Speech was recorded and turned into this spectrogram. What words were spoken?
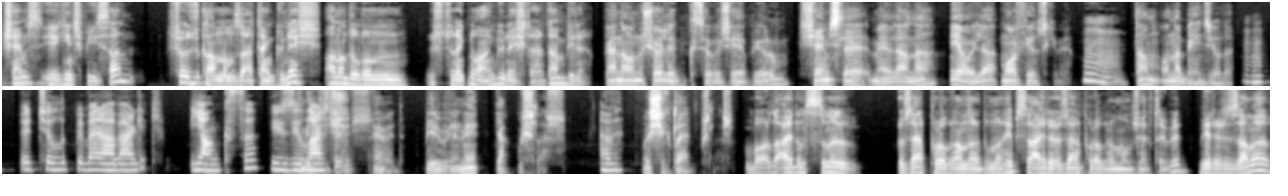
Şems ilginç bir insan. Sözlük anlamı zaten güneş. Anadolu'nun üstüne doğan güneşlerden biri. Ben onu şöyle kısa bir şey yapıyorum. Şems'le Mevlana, Neo'yla Morpheus gibi. Hı. Tam ona benziyorlar. Hı hı. Üç yıllık bir beraberlik yankısı yüzyıllar Müthiş. sürmüş. Evet. Birbirini yakmışlar. Evet. Işıkla yakmışlar. Bu arada ayrıntısını özel programlar bunların hepsi ayrı özel program olacak tabii. Veririz ama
